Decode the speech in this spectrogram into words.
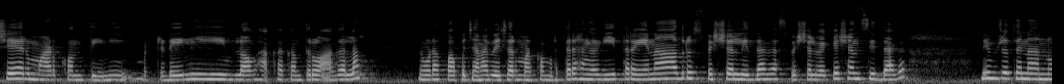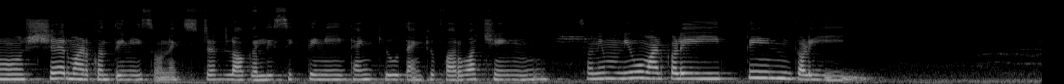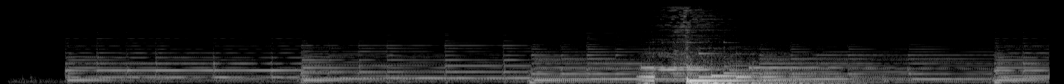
ಶೇರ್ ಮಾಡ್ಕೊತೀನಿ. ಬಟ್ ಡೈಲಿ ವ್ಲಾಗ್ ಹಾಕೋಕ್ಕಂತರೂ ಆಗಲ್ಲ. ನೋಡೋಕೆ ಪಾಪ ಜನ ಬೇಜಾರು ಮಾಡ್ಕೊಂಬಿಡ್ತಾರೆ ಹಾಗಾಗಿ ಈ ಥರ ಏನಾದರೂ ಸ್ಪೆಷಲ್ ಇದ್ದಾಗ ಸ್ಪೆಷಲ್ ವೆಕೇಷನ್ಸ್ ಇದ್ದಾಗ ನಿಮ್ಮ ಜೊತೆ ನಾನು ಶೇರ್ ಮಾಡ್ಕೊತೀನಿ. ಸೊ ನೆಕ್ಸ್ಟ್ ವ್ಲಾಗಲ್ಲಿ ಸಿಗ್ತೀನಿ. Thank you thank you for watching so ನಿಮ್ಮ ನೀವು ಮಾಡ್ಕೊಳ್ಳಿ, ತಿನ್ಕೊಳ್ಳಿ. Thank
